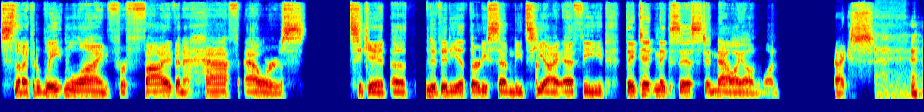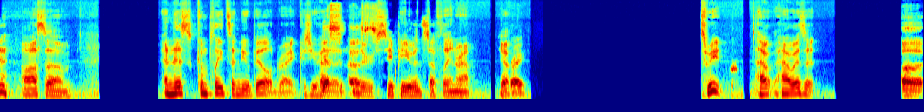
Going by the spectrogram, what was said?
so that I could wait in line for five and a half hours to get a NVIDIA 3070 Ti Fe. E. They didn't exist, and now I own one. Nice. awesome. And this completes a new build, right? Because you had Yes, other does. CPU and stuff laying around. Yeah. Right. Sweet. How how is it? Uh,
